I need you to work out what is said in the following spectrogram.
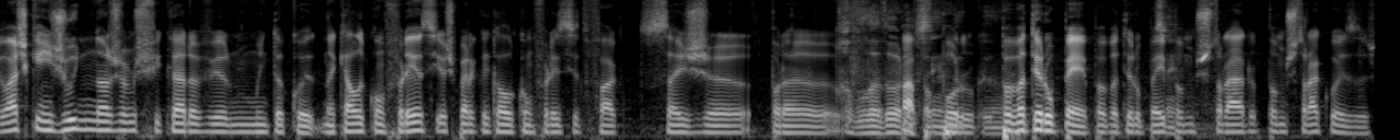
Eu acho que em junho nós vamos ficar a ver muita coisa. Naquela conferência, eu espero que aquela conferência de facto seja para, Revelador, pá, para, pôr- que- para bater o pé, para bater o pé e Sim. para mostrar, para mostrar coisas.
